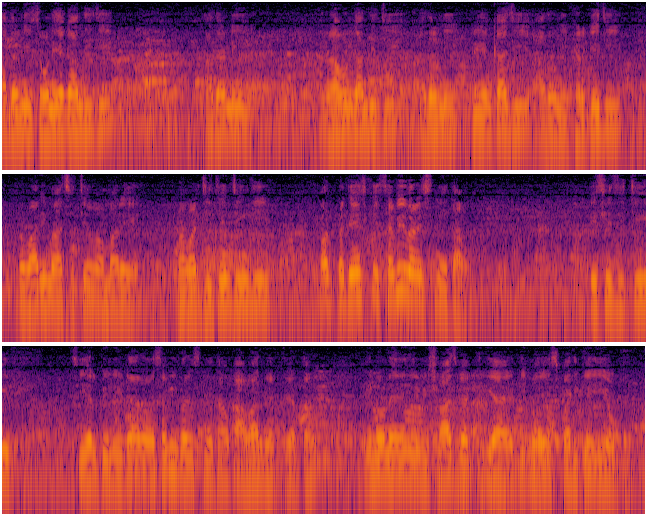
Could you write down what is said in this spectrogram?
आदरणीय सोनिया गांधी जी, आदरणीय राहुल गांधी जी, आदरणीय प्रियंका जी, आदरणीय खड़गे जी, प्रभारी महासचिव हमारे भंवर जितेंद्र सिंह जी और प्रदेश के सभी वरिष्ठ नेताओं पीसीसी चीफ सीएलपी लीडर और सभी वरिष्ठ नेताओं का आभार व्यक्त करता हूँ। इन्होंने ये विश्वास व्यक्त किया है कि मैं इस पद के योग्य हूँ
